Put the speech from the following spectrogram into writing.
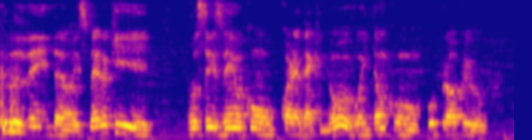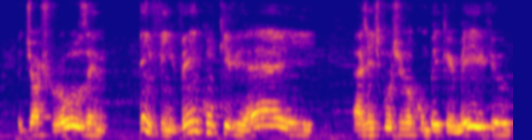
Tudo bem, então. Espero que vocês venham com o quarterback novo, ou então com o próprio Josh Rosen. Enfim, vem com o que vier e a gente continua com Baker Mayfield,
